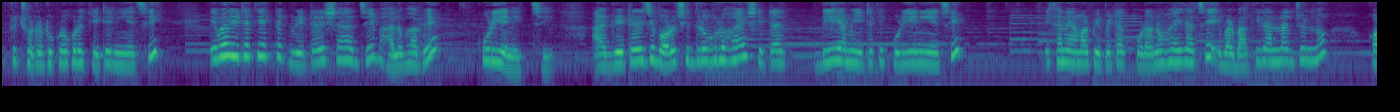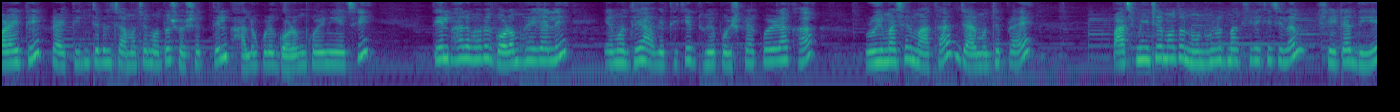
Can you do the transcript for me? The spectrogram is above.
একটু ছোট টুকরো করে কেটে নিয়েছি। এবার এটাকে একটা গ্রেটারের সাহায্যে ভালোভাবে কুড়িয়ে নিচ্ছি। আর গ্রেটারে যে বড় ছিদ্রগুলো হয়, সেটা দিয়ে আমি এটাকে কুড়িয়ে নিয়েছি। এখানে আমার পেঁপেটা কোড়ানো হয়ে গেছে। এবার বাকি রান্নার জন্য কড়াইতে প্রায় তিন টেবিল চামচের মতো সর্ষের তেল ভালো করে গরম করে নিয়েছি। তেল ভালোভাবে গরম হয়ে গেলে এর মধ্যে আগে থেকে ধুয়ে পরিষ্কার করে রাখা রুই মাছের মাথা, যার মধ্যে প্রায় পাঁচ মিনিটের মতো নুন হলুদ মাখিয়ে রেখেছিলাম, সেটা দিয়ে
